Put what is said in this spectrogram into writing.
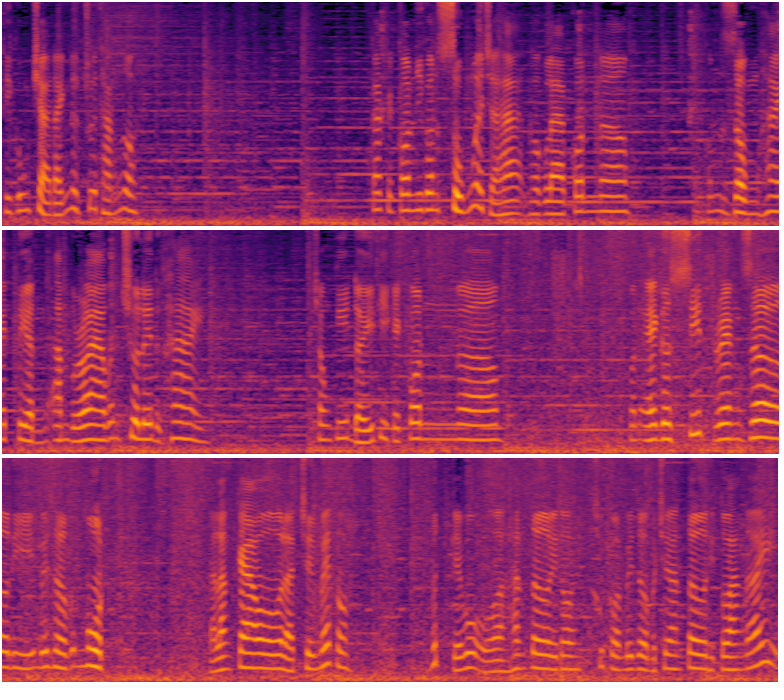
thì cũng chả đánh được chuỗi thắng rồi. Các cái con như con súng này chẳng hạn Hoặc là con uh, con rồng hai tiền Ambra vẫn chưa lên được hai. Trong khi đấy thì cái con uh, Con Exit Ranger thì bây giờ vẫn một. Khả năng cao là chơi mết thôi. Vứt cái bộ à, Hunter đi thôi. Chứ còn bây giờ mà chơi Hunter thì toàn đấy.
